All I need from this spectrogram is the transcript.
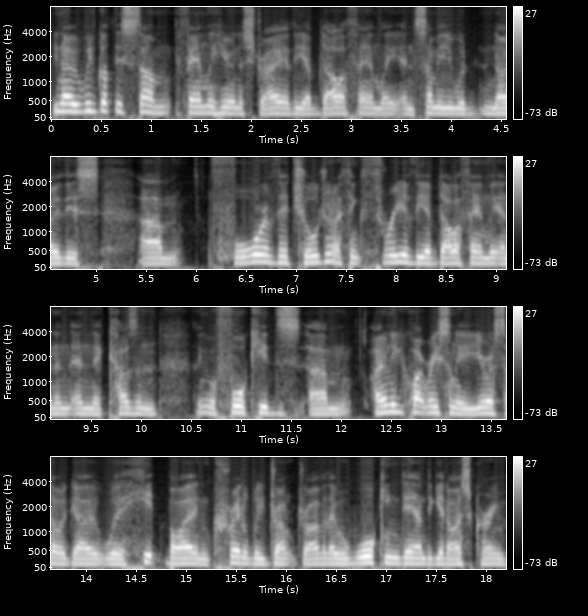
you know, we've got this um, family here in Australia, the Abdallah family, and some of you would know this. Um, four of their children. I think three of the Abdallah family and and their cousin. I think it were four kids. Um, only quite recently, a year or so ago, were hit by an incredibly drunk driver. They were walking down to get ice cream,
